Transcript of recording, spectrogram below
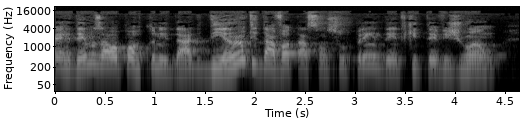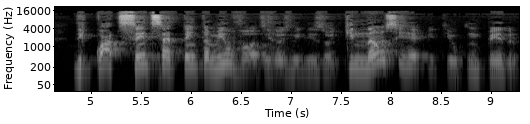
perdemos a oportunidade, diante da votação surpreendente que teve João, de 470 mil votos em 2018, que não se repetiu com Pedro,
